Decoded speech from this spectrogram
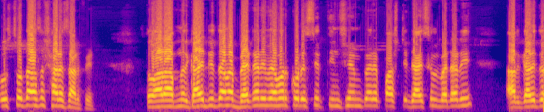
উচ্চতা আছে সাড়ে চার ফিট তো আর আপনার গাড়িটিতে আমরা ব্যাটারি ব্যবহার করেছি তিনশো এম্পিয়ারের পাঁচটি ডাইসেল ব্যাটারি আর গাড়িতে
